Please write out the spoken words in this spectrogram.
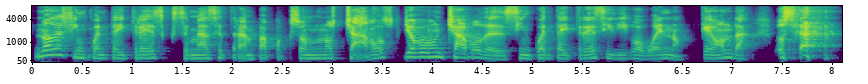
no de 53, que se me hace trampa porque son unos chavos. Yo veo un chavo de 53 y digo, bueno, ¿qué onda? O sea,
